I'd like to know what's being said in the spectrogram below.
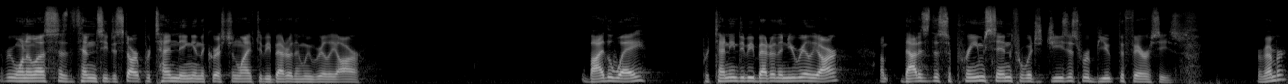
Every one of us has the tendency to start pretending in the Christian life to be better than we really are. By the way, pretending to be better than you really are, um, that is the supreme sin for which Jesus rebuked the Pharisees. Remember?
